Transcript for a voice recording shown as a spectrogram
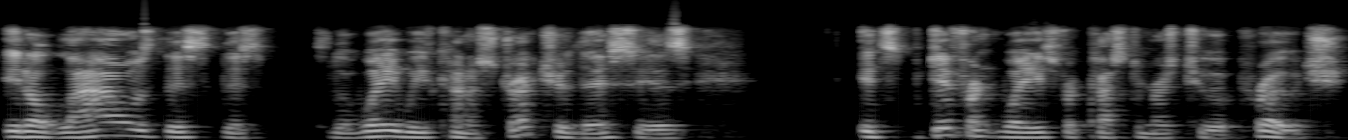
it allows this, this, the way we've kind of structured this is it's different ways for customers to approach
